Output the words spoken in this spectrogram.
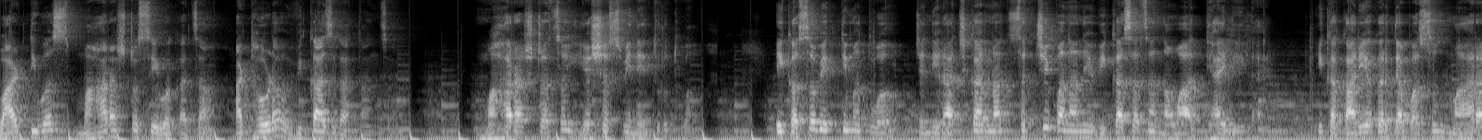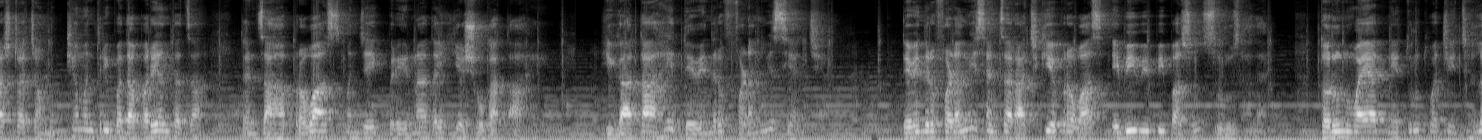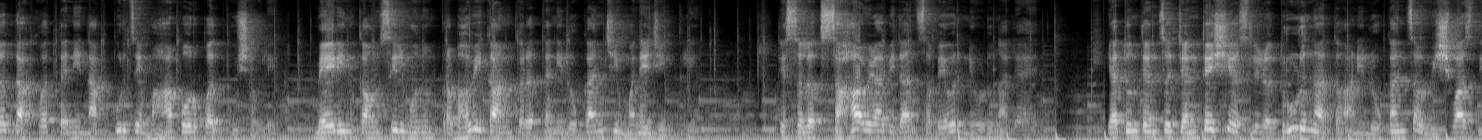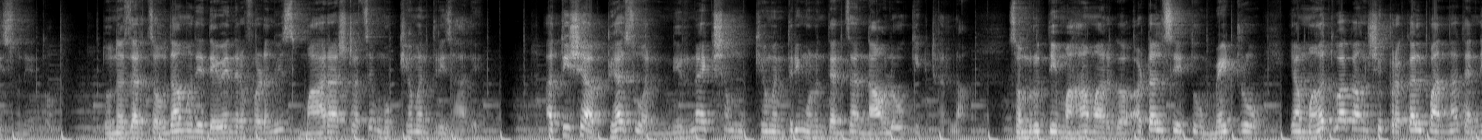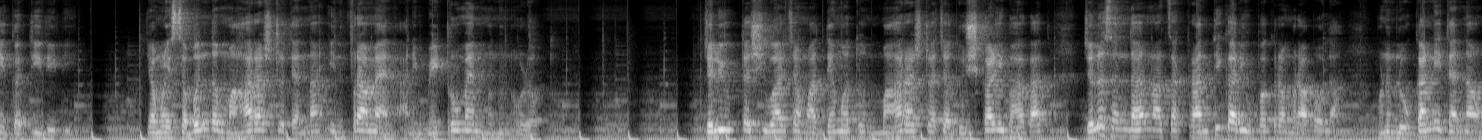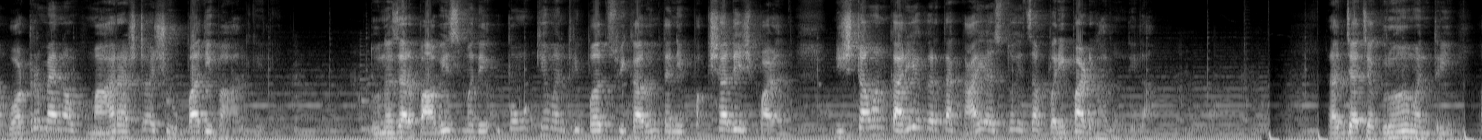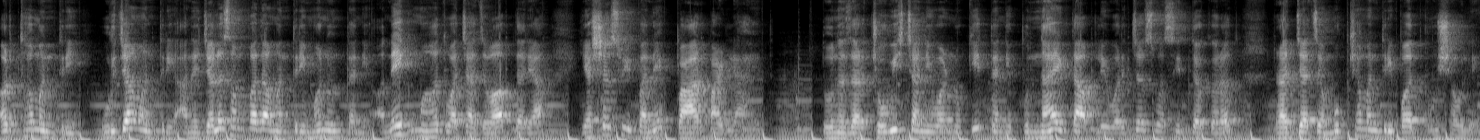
वाढदिवस महाराष्ट्र सेवकाचा आठवडा विकास गाथांचा. महाराष्ट्राचं यशस्वी नेतृत्व. एक असं व्यक्तिमत्व ज्यांनी राजकारणात सच्चेपणाने विकासाचा नवा अध्याय लिहिलाय. एका कार्यकर्त्यापासून महाराष्ट्राच्या मुख्यमंत्रीपदापर्यंतचा त्यांचा हा प्रवास म्हणजे एक प्रेरणादायी यशोगाथा आहे. ही गाथा आहे देवेंद्र फडणवीस यांची. देवेंद्र फडणवीस यांचा राजकीय प्रवास एबीव्हीपी पासून सुरू झालाय. तरुण वयात नेतृत्वाची झलक दाखवत त्यांनी नागपूरचे महापौरपद भूषवले. मेयर इन काउन्सिल म्हणून प्रभावी काम करत त्यांनी लोकांची मने जिंकली. ते सलग सहा वेळा विधानसभेवर निवडून आले आहेत. यातून त्यांचं जनतेशी असलेलं दृढ नातं आणि लोकांचा विश्वास दिसून येतो. दोन हजार चौदामध्ये देवेंद्र फडणवीस महाराष्ट्राचे मुख्यमंत्री झाले. अतिशय अभ्यासू आणि निर्णायक्षम मुख्यमंत्री म्हणून त्यांचा नावलौकिक ठरला. समृद्धी महामार्ग अटल सेतू मेट्रो या महत्वाकांक्षी प्रकल्पांना त्यांनी गती दिली. यामुळे सबंध महाराष्ट्र त्यांना इन्फ्रामॅन आणि मेट्रोमॅन म्हणून ओळखतो. जलयुक्त शिवारच्या माध्यमातून महाराष्ट्राच्या दुष्काळी भागात जलसंधारणाचा क्रांतिकारी उपक्रम राबवला म्हणून लोकांनी त्यांना वॉटरमॅन ऑफ महाराष्ट्र अशी उपाधी बहाल केली. दोन हजार बावीसमध्ये उपमुख्यमंत्री पद स्वीकारून त्यांनी पक्षादेश पाळत निष्ठावान कार्यकर्ता काय असतो याचा परिपाठ घालून दिला. राज्याचे गृहमंत्री अर्थमंत्री ऊर्जा मंत्री आणि जलसंपदा मंत्री म्हणून त्यांनी अनेक महत्त्वाच्या जबाबदाऱ्या यशस्वीपणे पार पाडल्या आहेत. दोन हजार चोवीसच्या निवडणुकीत त्यांनी पुन्हा एकदा आपले वर्चस्व सिद्ध करत राज्याचे मुख्यमंत्रीपद भूषवले.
